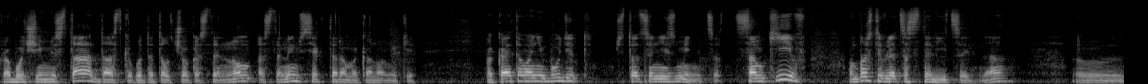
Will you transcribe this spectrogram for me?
рабочие места, даст какой-то толчок остальном, остальным секторам экономики. Пока этого не будет, ситуация не изменится. Сам Киев, он просто является столицей, да? Э,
